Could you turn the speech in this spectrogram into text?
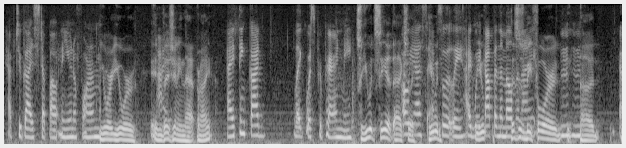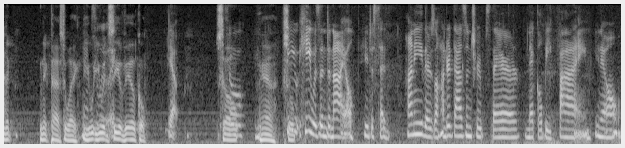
have two guys step out in a uniform. You were you were envisioning that, right? I think God, like, was preparing me. So you would see it actually. oh yes, You would- absolutely. I'd wake you- up in the middle This of the is night. Mm-hmm. before uh, Nick Nick passed away. You you would see a vehicle. Yep. So, So, yeah. So he, he was in denial. He just said, honey, there's a 100,000 troops there. Nick will be fine. You know,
